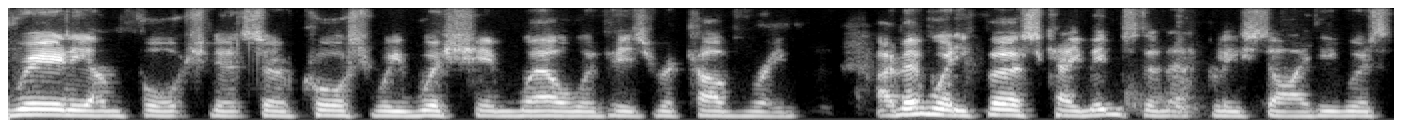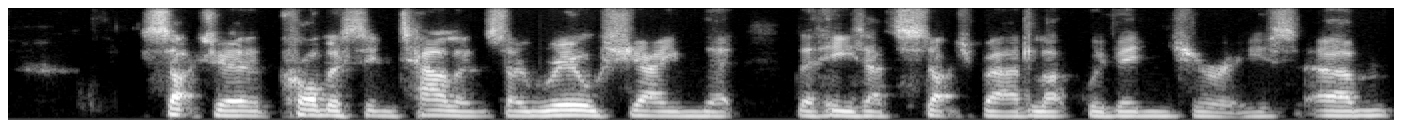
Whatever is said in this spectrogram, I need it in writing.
really unfortunate. So of course we wish him well with his recovery. I remember when he first came into the Napoli side, he was such a promising talent. So real shame that that he's had such bad luck with injuries. Um,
